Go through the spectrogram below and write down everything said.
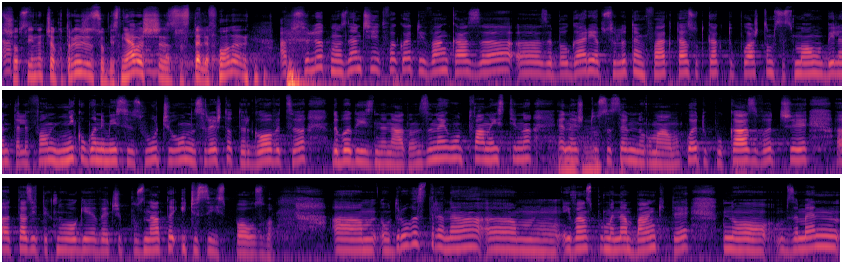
защото иначе ако тръгнеш да се обясняваш с телефона... Абсолютно. Значи това, което Иван каза за България е абсолютен факт. Аз откакто плащам с моят мобилен телефон, никога не ми се е случило на среща търговеца да бъде изненадан. За него това наистина е нещо съвсем нормално, което показва, че тази технология е вече позната и че се използва. А, от друга страна, а, Иван спомена банките, но за мен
